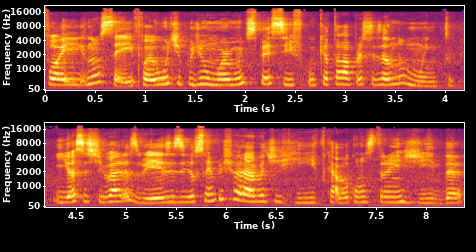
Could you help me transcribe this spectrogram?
foi, não sei, foi um tipo de humor muito específico que eu tava precisando muito. E eu assisti várias vezes e eu sempre chorava de rir, ficava constrangida.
